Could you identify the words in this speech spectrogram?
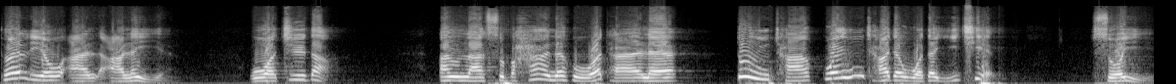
们。河流阿阿累耶，我知道，安拉苏巴哈的活塔勒洞察观察着我的一切，所以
